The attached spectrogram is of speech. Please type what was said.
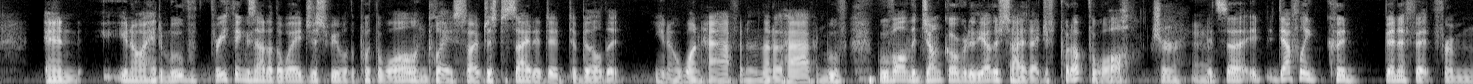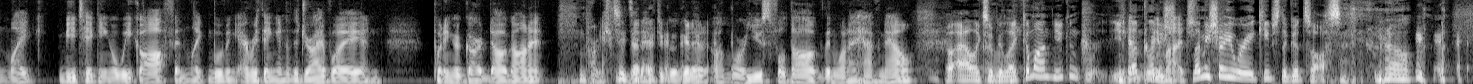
And you know, I had to move three things out of the way just to be able to put the wall in place. So I've just decided to to build it, you know, one half and another half, and move move all the junk over to the other side. I just put up the wall. Sure, yeah. it's uh, it definitely could benefit from like me taking a week off and like moving everything into the driveway and putting a guard dog on it, right. which means I'd have to go get a, a, more useful dog than what I have now. Well, Alex would be um, like, "Come on, you can you, yeah, let, let, me sh- let, me show you where he keeps the good sauce." know?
